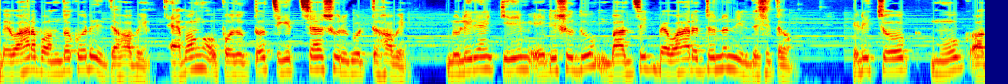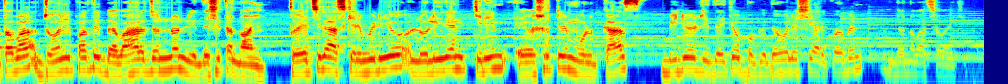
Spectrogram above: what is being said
ব্যবহার বন্ধ করে দিতে হবে এবং উপযুক্ত চিকিৎসা শুরু করতে হবে। লুলিরেন ক্রিম এটি শুধু বাহ্যিক ব্যবহারের জন্য নির্দেশিত। এটি চোখ, মুখ অথবা যৌনিপাতি ব্যবহারের জন্য নির্দেশিত নয়। তো এই ছিল আজকের ভিডিও। লুলিয়ান ক্রিম এই ওষুধটির মূল কাজ। ভিডিওটি দেখে উপকৃত হলে শেয়ার করবেন। ধন্যবাদ সবাইকে।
